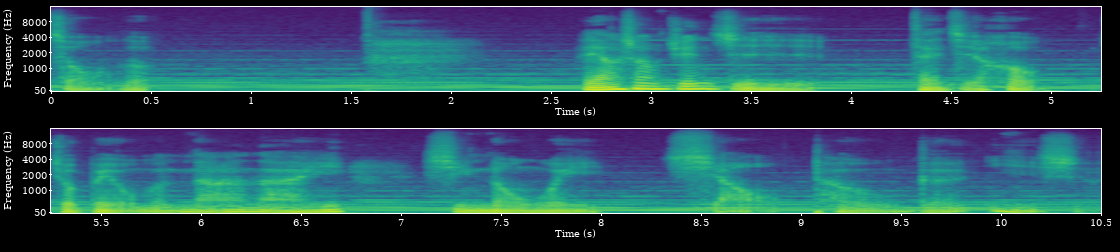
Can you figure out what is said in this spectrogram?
走了。梁上君子在之后就被我们拿来形容为小偷的意思了。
